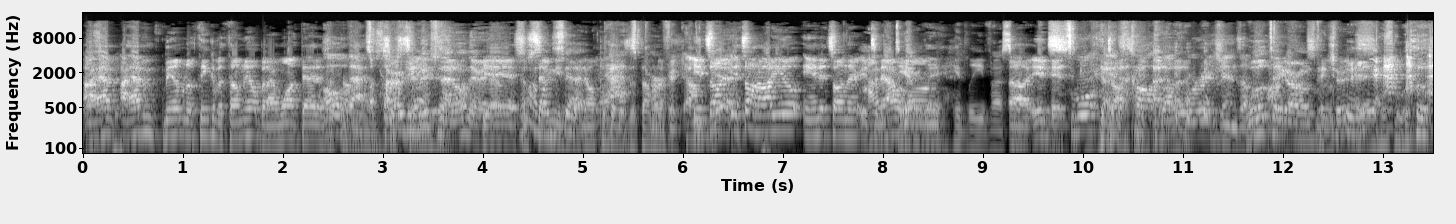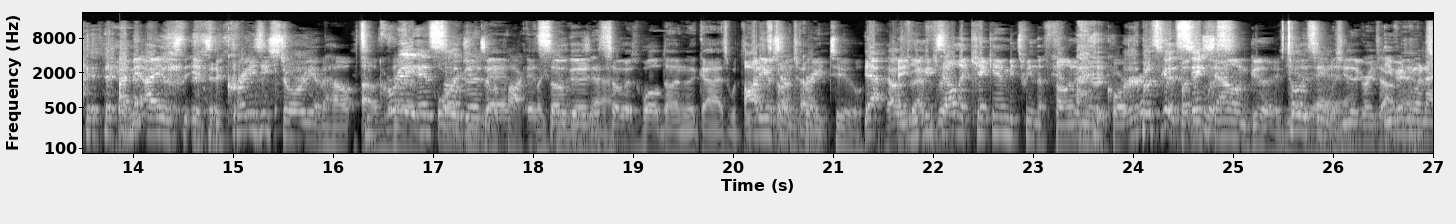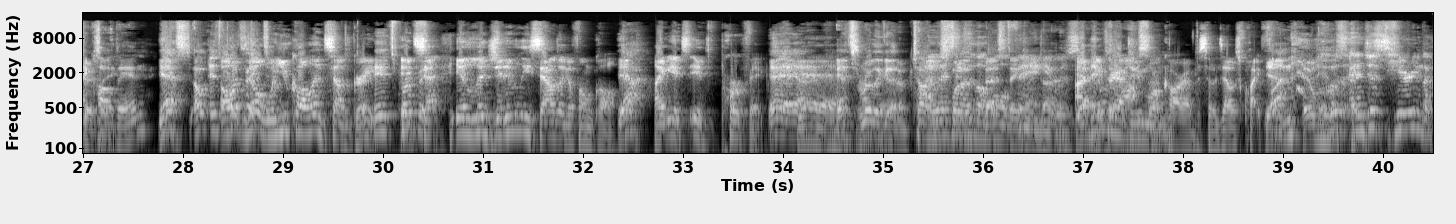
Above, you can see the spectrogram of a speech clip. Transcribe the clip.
that. I have. I haven't been able to think of a thumbnail, but I want that as a Oh, thumbnail. that's So already send me mentioned that on there. Yeah, yeah. So I'd send me that. that. I'll put that as a thumbnail. perfect. Um, it's on. It's on audio and it's on there. It's an hour long. they- He'd leave us. Uh, it's. It's, well, it's it's awesome. called the origins of. We'll take our own Apocalypse pictures. movies. I mean, I, it's, it's the crazy story of how It's of great. the It's so good, man. It's so movies, good. yeah. It's so it's well done. The guys with the Audio sounds great too. Yeah, was- and you can tell great. the kick in between the phone and the recorder. But it's good. It's But they sound good. It's totally Yeah, seamless. yeah, You did a great job. Even man. when I called in, Yes. Oh, it's perfect. Oh no! When you call in, it sounds great. It's perfect. It, legitimately sounds like a phone call. Yeah. like it's it's perfect. Yeah, yeah, yeah. It's really good. I'm telling you, it's one of the the best things we've done. I think we're gonna have to do more car episodes. That was quite fun. it It was, and just hearing the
